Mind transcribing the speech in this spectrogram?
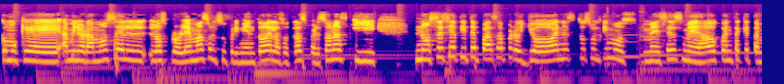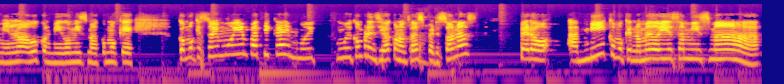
como que aminoramos el, los problemas o el sufrimiento de las otras personas. Y no sé si a ti te pasa, pero yo en estos últimos meses me he dado cuenta que también lo hago conmigo misma, como que como que soy muy empática y muy muy comprensiva con otras personas, pero a mí como que no me doy esa misma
